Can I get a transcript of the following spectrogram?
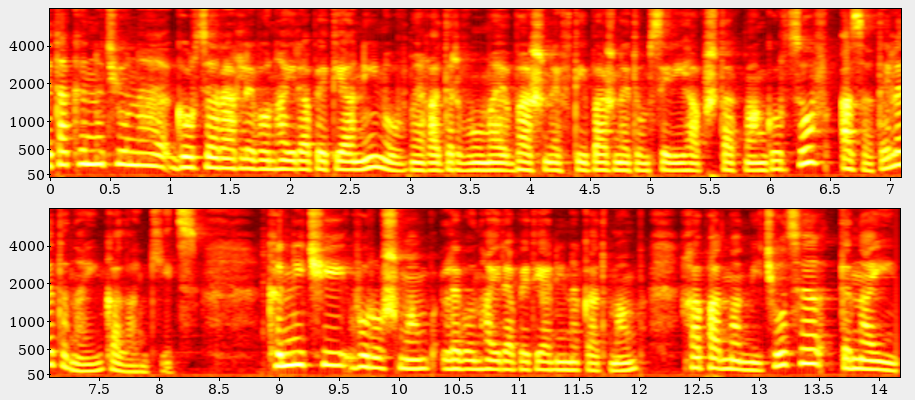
Հետաքննությունը գործարար Լևոն Հայրապետյանին, ով մեղադրվում է Բաշնեֆտի բաժնետումսերի հապշտակման գործով, ազատել է տնային կալանքից։ Քննիչի որոշմամբ Լևոն Հայրապետյանի նկատմամբ խափանման միջոցը տնային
